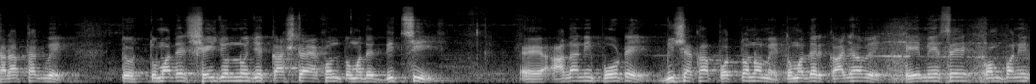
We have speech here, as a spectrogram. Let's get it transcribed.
খারাপ থাকবে। তো তোমাদের সেই জন্য যে কাজটা এখন তোমাদের দিচ্ছি আদানি পোর্টে, বিশাখাপত্তনমে তোমাদের কাজ হবে এম এস এ কোম্পানির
